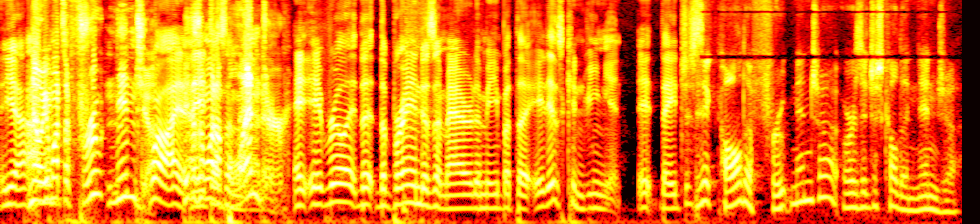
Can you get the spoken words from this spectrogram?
yeah. No, I he mean- wants a fruit ninja. Well, I, he doesn't want doesn't a blender. It, it really the, the brand doesn't matter to me, but the it is convenient. It they just Is it called a Fruit Ninja or is it just called a Ninja?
